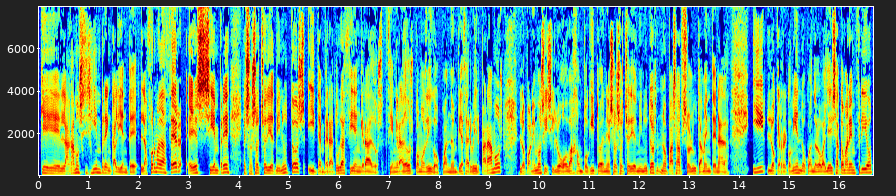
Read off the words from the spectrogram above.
que la hagamos siempre en caliente. La forma de hacer es siempre esos 8 o 10 minutos y temperatura 100 grados. 100 grados, como os digo, cuando empieza a hervir paramos, lo ponemos y si luego baja un poquito en esos 8 o 10 minutos no pasa absolutamente nada. Y lo que recomiendo cuando lo vayáis a tomar en frío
